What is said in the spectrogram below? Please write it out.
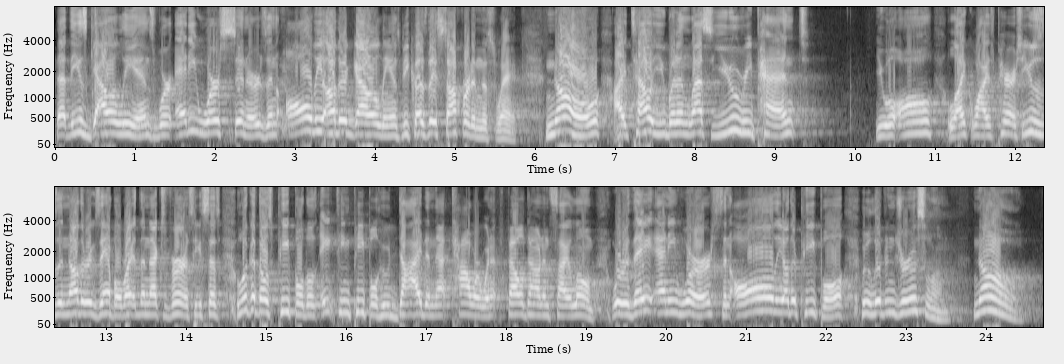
that these Galileans were any worse sinners than all the other Galileans because they suffered in this way? No, I tell you, but unless you repent, you will all likewise perish. He uses another example right in the next verse. He says, Look at those people, those 18 people who died in that tower when it fell down in Siloam. Were they any worse than all the other people who lived in Jerusalem? No.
